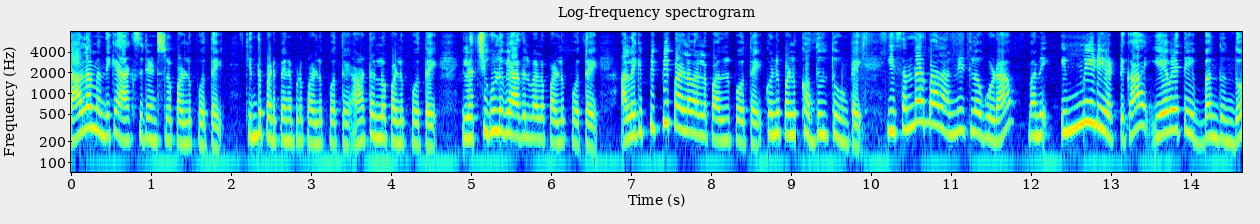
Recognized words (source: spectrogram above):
చాలామందికి యాక్సిడెంట్స్లో పళ్ళు పోతాయి. కింద పడిపోయినప్పుడు పళ్ళు పోతాయి ఆటల్లో పళ్ళు పోతాయి ఇలా చిగుళ్ళు వ్యాధుల వల్ల పళ్ళు పోతాయి అలాగే పిప్పి పళ్ళ వల్ల పళ్ళు పోతాయి కొన్ని పళ్ళు కదులుతూ ఉంటాయి. ఈ సందర్భాలన్నింటిలో కూడా మన ఇమ్మీడియట్గా ఏవైతే ఇబ్బంది ఉందో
